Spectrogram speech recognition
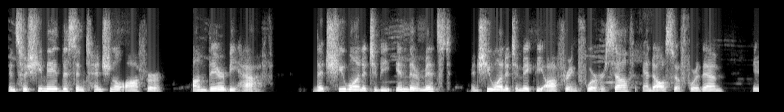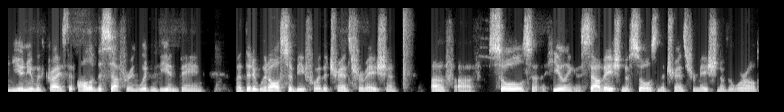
And so she made this intentional offer on their behalf that she wanted to be in their midst and she wanted to make the offering for herself and also for them in union with Christ, that all of the suffering wouldn't be in vain, but that it would also be for the transformation of, of souls, uh, healing, the salvation of souls, and the transformation of the world.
